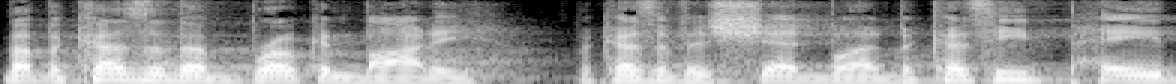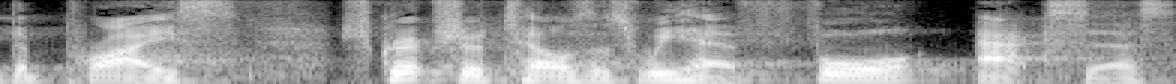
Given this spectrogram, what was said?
But because of the broken body, because of his shed blood, because he paid the price, Scripture tells us we have full access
